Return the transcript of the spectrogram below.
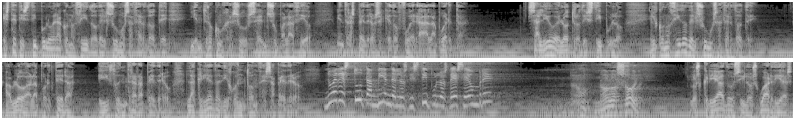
Este discípulo era conocido del sumo sacerdote y entró con Jesús en su palacio, mientras Pedro se quedó fuera a la puerta. Salió el otro discípulo, el conocido del sumo sacerdote. Habló a la portera e hizo entrar a Pedro. La criada dijo entonces a Pedro, ¿No eres tú también de los discípulos de ese hombre? No, no lo soy. Los criados y los guardias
